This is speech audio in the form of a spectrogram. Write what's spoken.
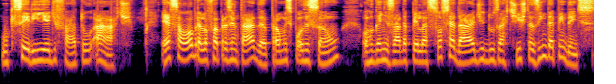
o que seria de fato a arte. Essa obra ela foi apresentada para uma exposição organizada pela Sociedade dos Artistas Independentes.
